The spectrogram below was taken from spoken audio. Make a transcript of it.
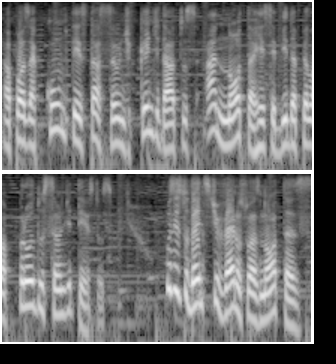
após a contestação de candidatos à nota recebida pela produção de textos. Os estudantes tiveram suas notas,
